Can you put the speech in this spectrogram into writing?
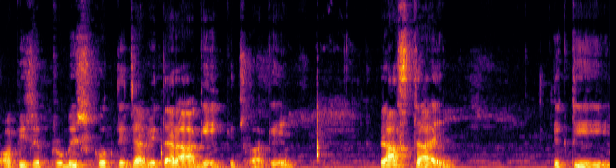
অফিসে প্রবেশ করতে যাবে তার আগে, কিছু আগে, রাস্তায় একটি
